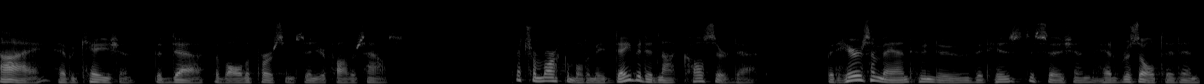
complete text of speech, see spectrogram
I have occasioned the death of all the persons in your father's house. That's remarkable to me. David did not cause their death. But here's a man who knew that his decision had resulted in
